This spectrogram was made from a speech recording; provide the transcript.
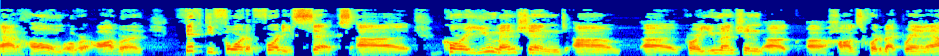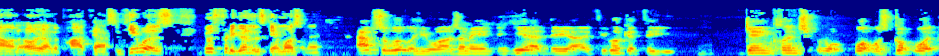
at home over Auburn, fifty-four to forty-six. Uh, Corey, you mentioned. Um, uh, Corey, you mentioned uh, uh, Hogs quarterback Brandon Allen earlier on the podcast, and he was he was pretty good in this game, wasn't he? Absolutely, he was. I mean, he had the. Uh, if you look at the game clinch, what was go- what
